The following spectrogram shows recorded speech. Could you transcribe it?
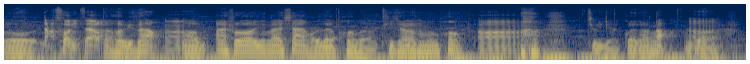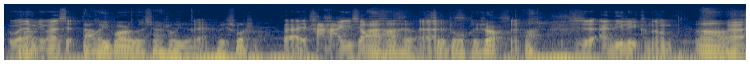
就打错比赛了。打错比赛了嗯。啊。按说应该下一会儿再碰的，提前让他们碰，啊，就也怪尴尬。不过啊不过也没关系，打个一半的选手也没说什么，大家也哈哈一笑，哎哈，哎就这么回事啊。其实暗地里可能，啊，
